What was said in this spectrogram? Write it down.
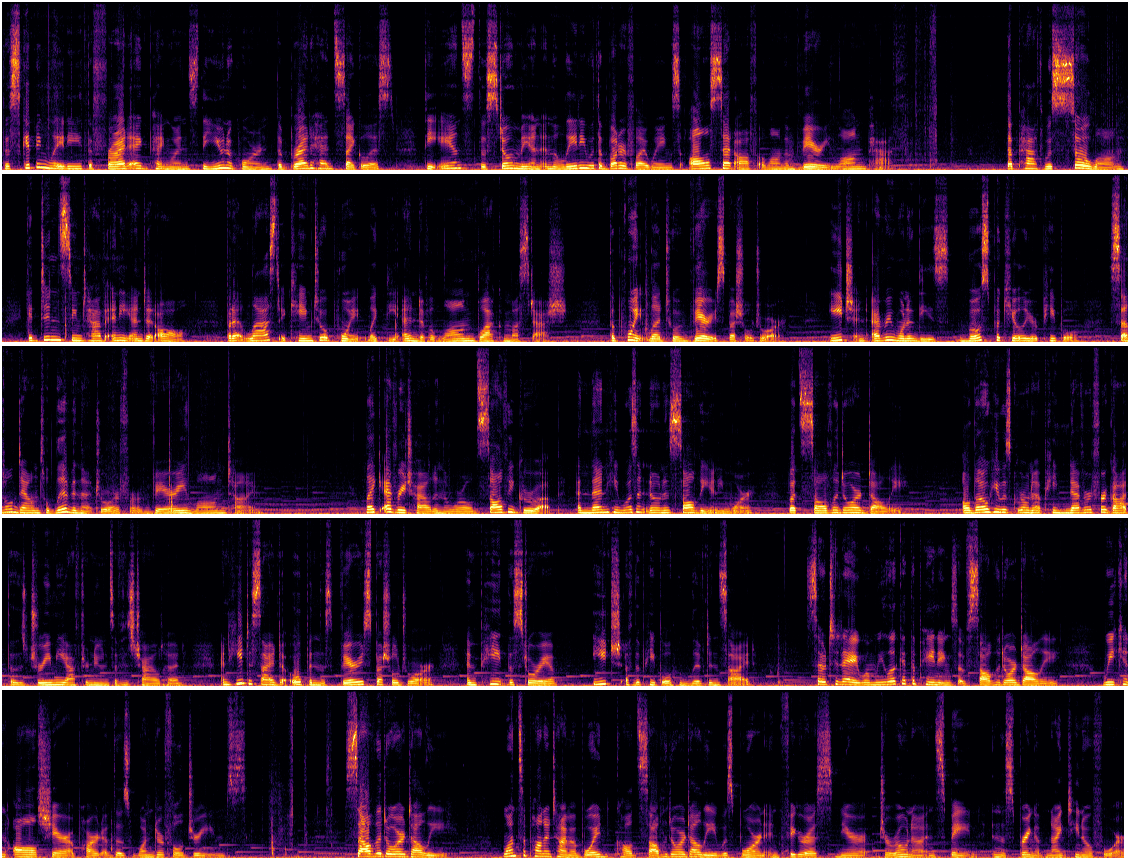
The skipping lady, the fried egg penguins, the unicorn, the breadhead cyclist, the ants, the stone man, and the lady with the butterfly wings all set off along a very long path. The path was so long, it didn't seem to have any end at all but at last it came to a point like the end of a long black mustache. The point led to a very special drawer. Each and every one of these most peculiar people settled down to live in that drawer for a very long time. Like every child in the world, Salvi grew up, and then he wasn't known as Salvi anymore, but Salvador Dali. Although he was grown up, he never forgot those dreamy afternoons of his childhood and he decided to open this very special drawer and paint the story of each of the people who lived inside. So today, when we look at the paintings of Salvador Dali, we can all share a part of those wonderful dreams. Salvador Dali. Once upon a time, a boy called Salvador Dali was born in Figueres near Girona in Spain in the spring of 1904.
